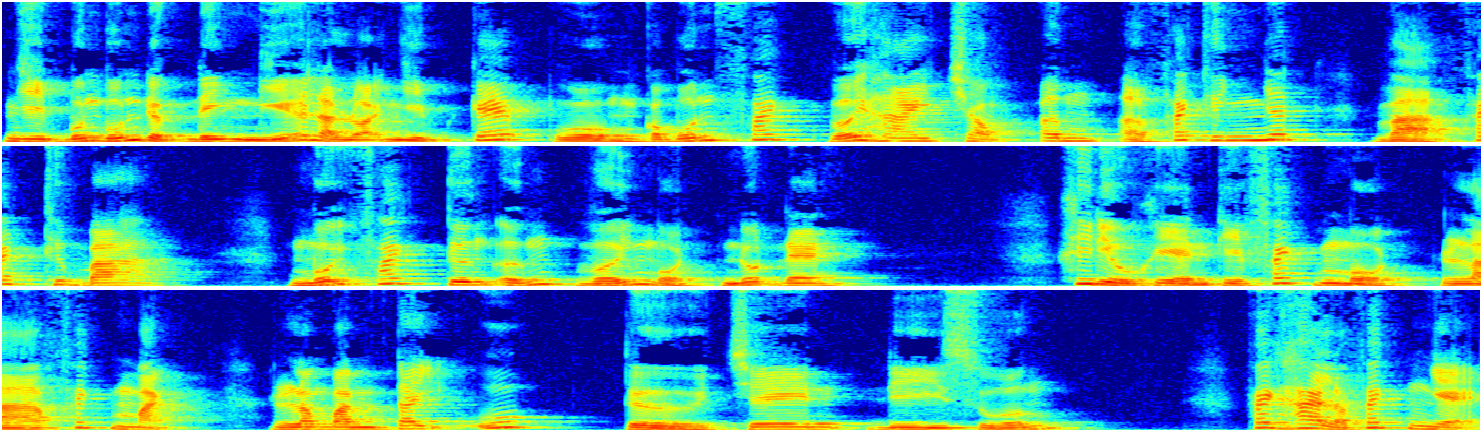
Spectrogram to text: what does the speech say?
Nhịp 44 được định nghĩa là loại nhịp kép gồm có 4 phách với hai trọng âm ở phách thứ nhất và phách thứ ba. Mỗi phách tương ứng với một nốt đen. Khi điều khiển thì phách 1 là phách mạnh, lòng bàn tay úp từ trên đi xuống. Phách hai là phách nhẹ,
